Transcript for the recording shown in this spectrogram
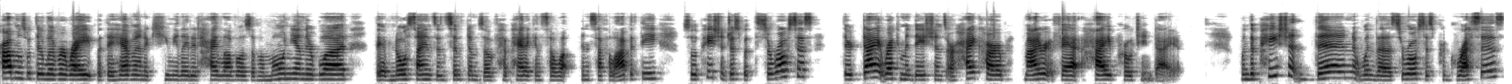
problems with their liver, right, but they haven't accumulated high levels of ammonia in their blood. They have no signs and symptoms of hepatic encephalopathy. So the patient just with cirrhosis, their diet recommendations are high carb, moderate fat, high protein diet. When the patient then, when the cirrhosis progresses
